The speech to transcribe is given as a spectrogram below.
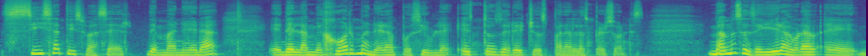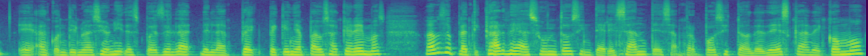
sí satisfacer de manera, eh, de la mejor manera posible estos derechos para las personas. Vamos a seguir ahora eh, eh, a continuación y después de la, de la pequeña pausa que haremos, vamos a platicar de asuntos interesantes a propósito de DESCA, de cómo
